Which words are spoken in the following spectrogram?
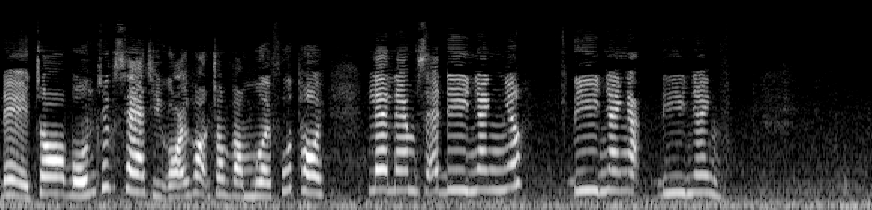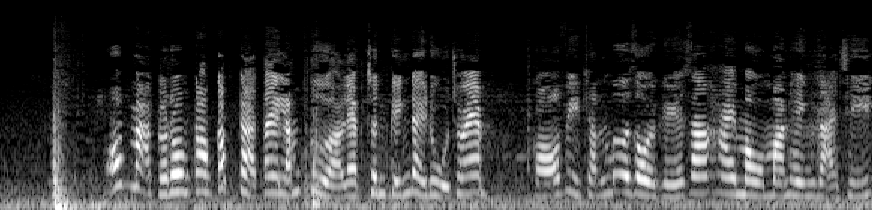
để cho bốn chiếc xe chỉ gói gọn trong vòng 10 phút thôi. Nên em sẽ đi nhanh nhá. Đi nhanh ạ, à, đi nhanh. Ốp mạ chrome cao cấp cả tay lắm, cửa lẹp chân kính đầy đủ cho em. Có vì chắn mưa rồi, ghế ra hai màu màn hình giải trí.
